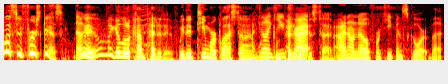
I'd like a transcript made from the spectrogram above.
Let's do first guess. Okay. we'll make it a little competitive. We did teamwork last time. I feel we'll like do you competitive try. this time. I don't know if we're keeping score, but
